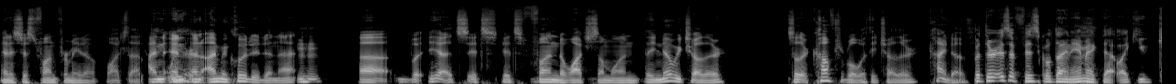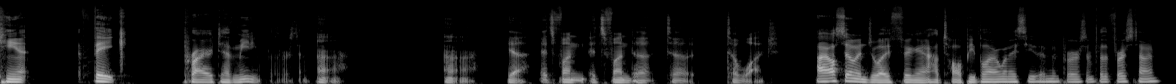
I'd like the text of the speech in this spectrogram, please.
and it's just fun for me to watch that and and, and i'm included in that Mhm. Uh but yeah it's it's it's fun to watch someone they know each other so they're comfortable with each other kind of. But there is a physical dynamic that like you can't fake prior to have meeting for the first time. uh-uh. Uh-uh. Yeah it's fun it's fun to to to watch. I also enjoy figuring out how tall people are when I see them in person for the first time.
